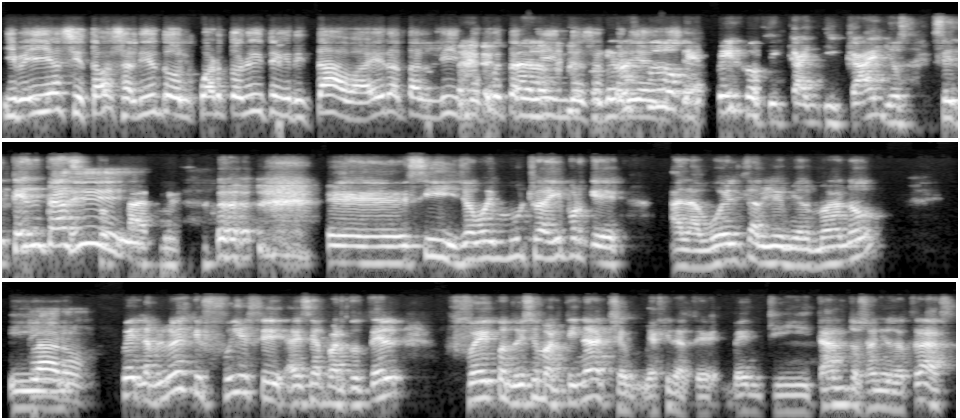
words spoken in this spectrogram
y veía si estaba saliendo del cuarto ¿no? y te gritaba, era tan lindo, fue tan Claro, linda esa experiencia. espejos y, ca- y caños, 70 Sí. totales. Eh, sí, yo voy mucho ahí porque a la vuelta vive mi hermano y Claro, la primera vez que fui a ese, a ese apartotel fue cuando hice Martín H, imagínate, veintitantos años atrás.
